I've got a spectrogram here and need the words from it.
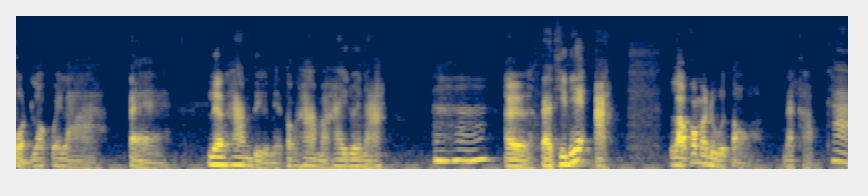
ปลดล็อกเวลา แต่เรื่องห้ามดื่มเนี่ยต้องห้ามมาให้ด้วยนะอ่าฮะเออ แต่ทีนี้อะเราก็มาดูต่อนะครับค่ะ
